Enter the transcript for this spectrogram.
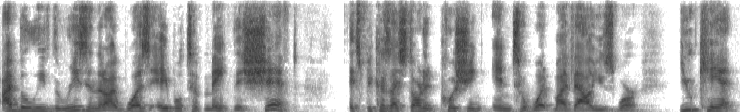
I believe the reason that I was able to make this shift, it's because I started pushing into what my values were. You can't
